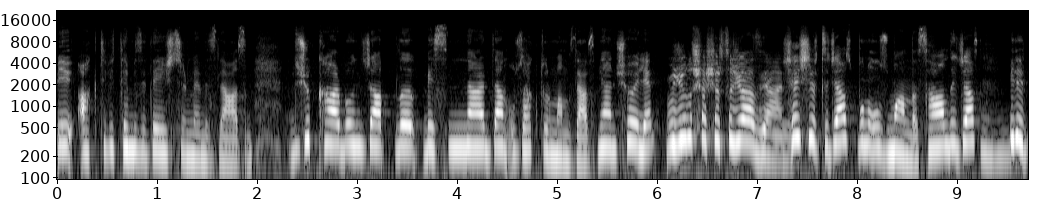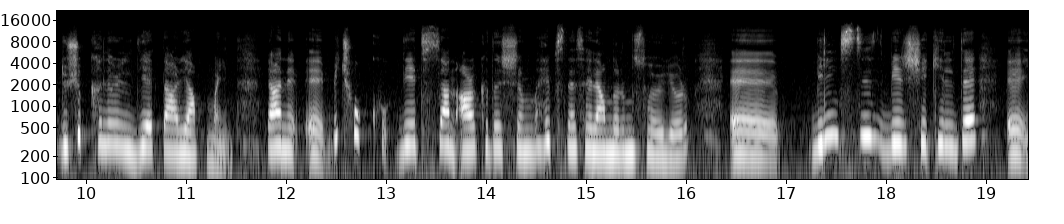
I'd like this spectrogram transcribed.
Bir aktivitemizi değiştirmemiz lazım. Düşük karbonhidratlı besinlerden uzak durmamız lazım. Yani şöyle Vücudu şaşırtacağız yani. şaşırtacağız bunu uzmanla sağlayacağız. Hı hı. Bir de düşük kalorili diyetler yapmayın. Yani e, birçok diyetisyen arkadaşım hepsine selamlarımı söylüyorum. E, bilinçsiz bir şekilde e,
